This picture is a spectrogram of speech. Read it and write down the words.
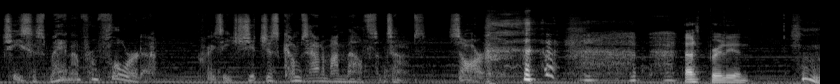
Jesus, man, I'm from Florida. Crazy shit just comes out of my mouth sometimes. Sorry. That's brilliant. Hmm.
